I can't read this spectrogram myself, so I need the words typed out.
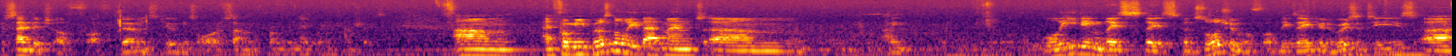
percentage of, of German students or some from the neighboring countries. Um, and for me personally, that meant, um, I mean, leading this this consortium of, of these eight universities uh,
